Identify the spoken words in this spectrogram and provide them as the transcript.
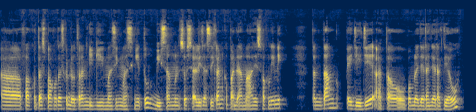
uh, fakultas-fakultas kedokteran gigi masing-masing itu bisa mensosialisasikan kepada mahasiswa klinik tentang PJJ atau pembelajaran jarak jauh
